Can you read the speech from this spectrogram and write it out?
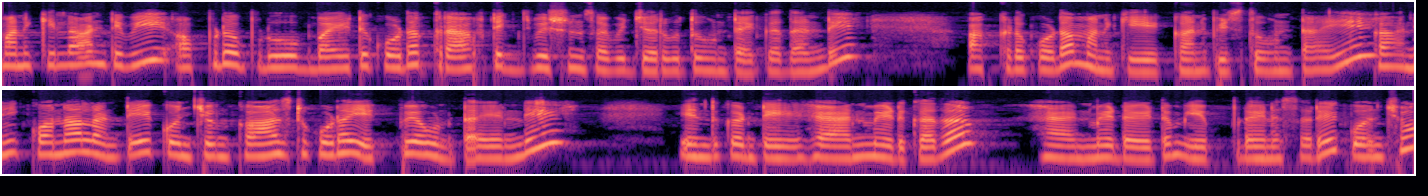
మనకి ఇలాంటివి అప్పుడప్పుడు బయట కూడా క్రాఫ్ట్ ఎగ్జిబిషన్స్ అవి జరుగుతూ ఉంటాయి కదండి. అక్కడ కూడా మనకి కనిపిస్తూ ఉంటాయి. కానీ కొనాలంటే కొంచెం కాస్ట్ కూడా ఎక్కువే ఉంటాయండి. ఎందుకంటే హ్యాండ్మేడ్ కదా. హ్యాండ్మేడ్ ఐటెం ఎప్పుడైనా సరే కొంచెం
